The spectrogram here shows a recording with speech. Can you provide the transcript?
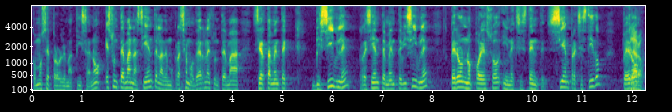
cómo se problematiza, ¿no? Es un tema naciente en la democracia moderna, es un tema ciertamente visible, recientemente visible, pero no por eso inexistente. Siempre ha existido, pero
